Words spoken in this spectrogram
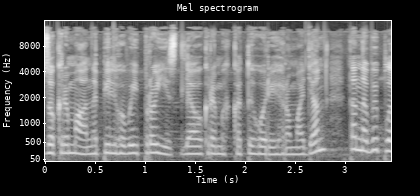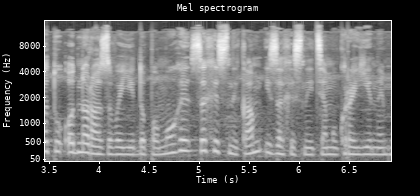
зокрема на пільговий проїзд для окремих категорій громадян та на виплату одноразової допомоги захисникам і захисницям України.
